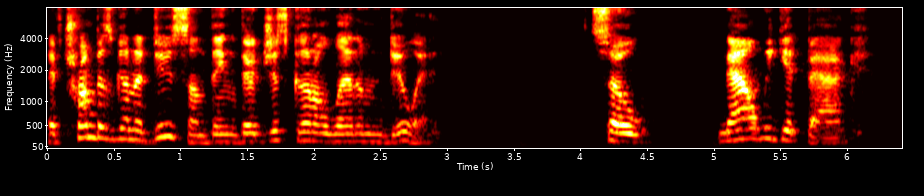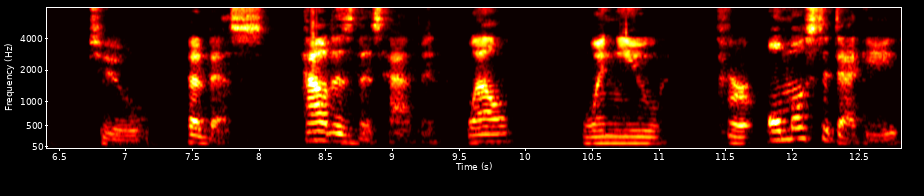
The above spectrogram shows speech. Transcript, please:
If Trump is going to do something, they're just going to let him do it. So now we get back to, this. How does this happen? Well, when you, for almost a decade,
